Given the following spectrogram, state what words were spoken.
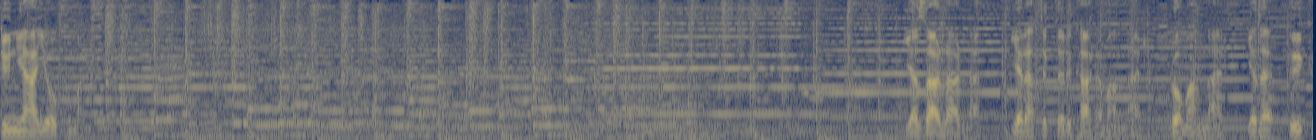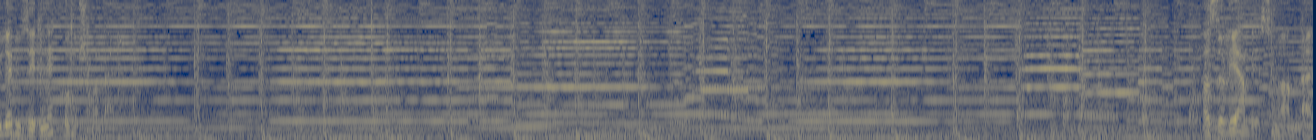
Dünyayı okumak. Yazarlarla, yarattıkları kahramanlar, romanlar ya da öyküler üzerine konuşmalar. Hazırlayan ve sunanlar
